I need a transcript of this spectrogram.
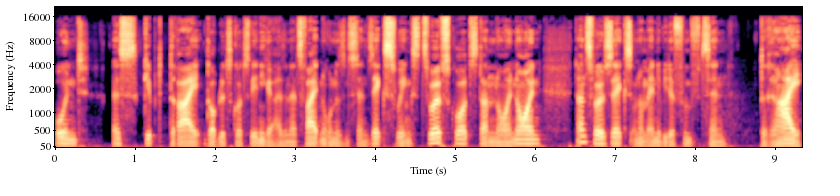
Und es gibt drei Goblet Squats weniger. Also in der zweiten Runde sind es dann sechs Swings, 12 Squats, dann 9, 9 dann 12,6 und am Ende wieder 15,3.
